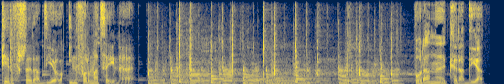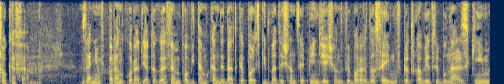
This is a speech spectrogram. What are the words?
Pierwsze radio informacyjne. Poranek Radia TOK FM. Zanim w poranku Radia Tok FM powitam kandydatkę Polski 2050 w wyborach do Sejmu w Piotrkowie Trybunalskim,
